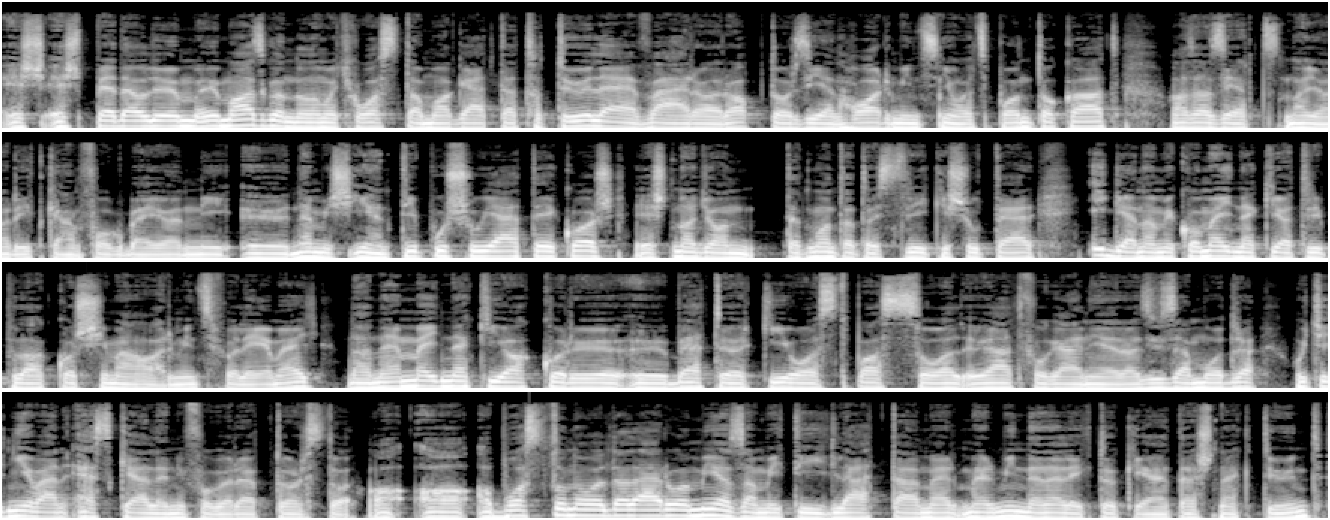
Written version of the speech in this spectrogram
és, és például ő, ő ő ma azt gondolom, hogy hozta magát, tehát ha tőle vár a Raptors ilyen 38 pontokat, az azért nagyon ritkán fog bejönni. Ő nem is ilyen típusú játékos, és nagyon, tehát mondtad, hogy streaky shooter, igen, amikor megy neki a tripla, akkor simán 30 fölé megy, de ha nem megy neki, akkor ő, ő betör, kioszt, passzol, ő át fog állni erre az üzemmódra, úgyhogy nyilván ez kelleni fog a Raptors-tól. A, a, a Boston oldaláról mi az, amit így láttál, mert, mert minden elég tökéletesnek tűnt,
